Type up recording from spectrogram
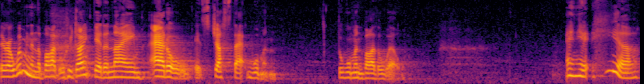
there are women in the Bible who don't get a name at all. It's just that woman, the woman by the well. And yet here,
